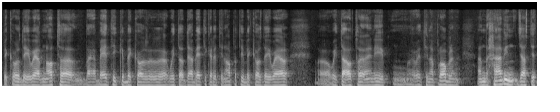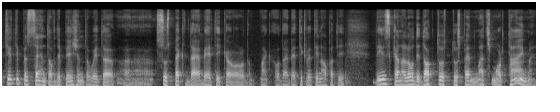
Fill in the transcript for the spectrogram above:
because they were not uh, diabetic, because uh, with a diabetic retinopathy, because they were uh, without uh, any mm, retina problem. And having just 30% of the patient with a suspect diabetic or, or diabetic retinopathy, this can allow the doctors to spend much more time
